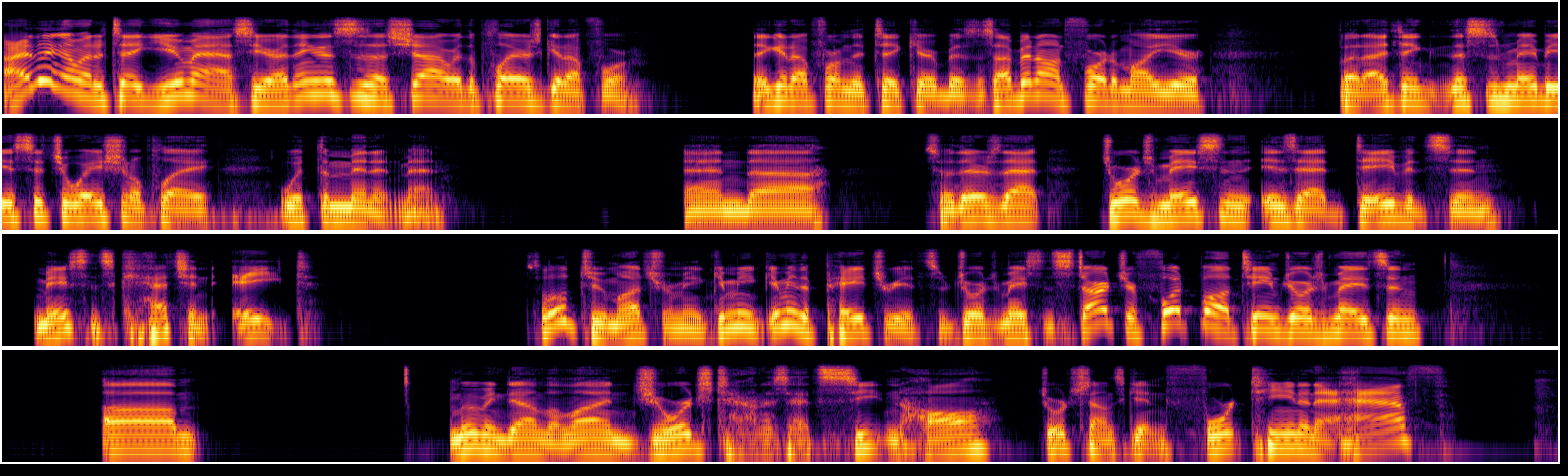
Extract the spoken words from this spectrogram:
I think I'm going to take UMass here. I think this is a shot where the players get up for him. They get up for him. They take care of business. I've been on Fordham all year, but I think this is maybe a situational play with the Minutemen. And uh, so there's that. George Mason is at Davidson. Mason's catching eight. It's a little too much for me. Give me give me the Patriots of George Mason. Start your football team, George Mason. Um, moving down the line, Georgetown is at Seton Hall. Georgetown's getting 14 and a half.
